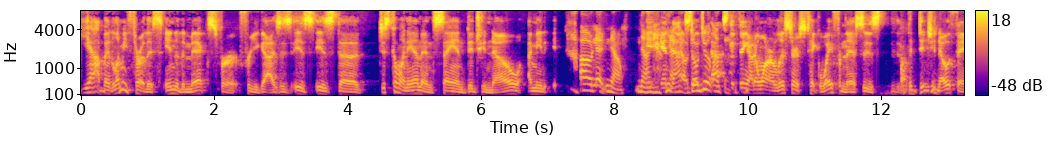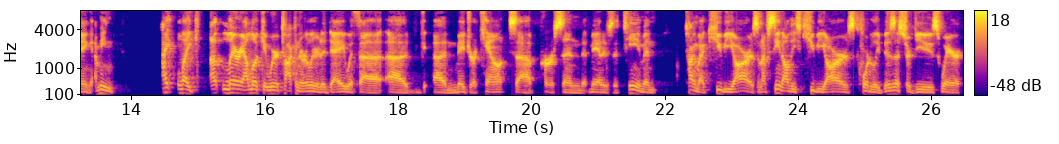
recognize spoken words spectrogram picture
Yeah, but let me throw this into the mix for for you guys. Is is is the just going in and saying, "Did you know?" I mean, oh no, no, no, and yeah, no don't the, do it. That's like the thing I don't want our listeners to take away from this is the, the "Did you know?" thing. I mean, I like uh, Larry. I look at we were talking earlier today with a, a, a major account uh, person that manages the team and talking about QBRs, and I've seen all these QBRs quarterly business reviews where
